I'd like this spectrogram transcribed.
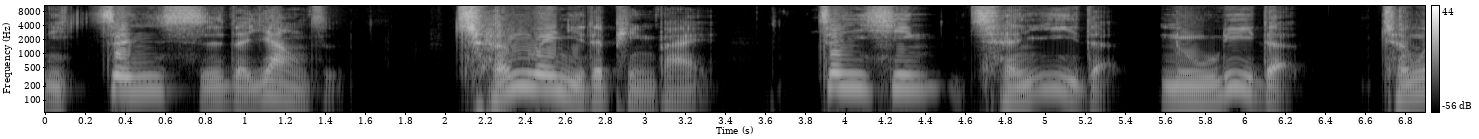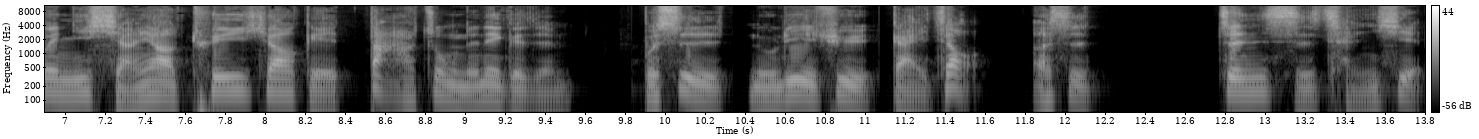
你真实的样子，成为你的品牌，真心诚意的努力的成为你想要推销给大众的那个人，不是努力去改造，而是真实呈现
